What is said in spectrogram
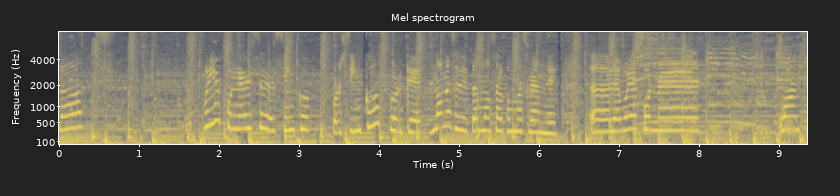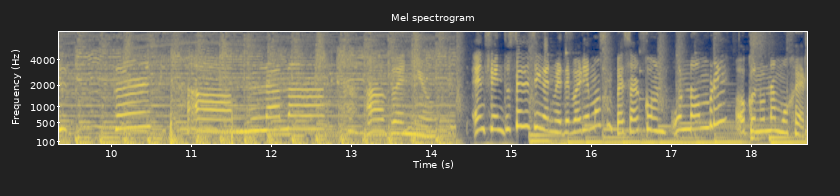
lots. Voy a poner este de 5 por 5 porque no necesitamos algo más grande. Ah, le voy a poner One, two, um, Lama Avenue. En fin, ustedes díganme, ¿deberíamos empezar con un hombre o con una mujer?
